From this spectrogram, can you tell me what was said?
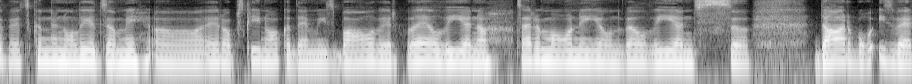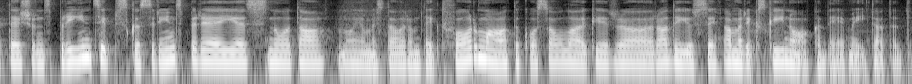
Tāpēc, ka nenoliedzami uh, Eiropas Kino akadēmijas balva ir vēl viena ceremonija un vēl viens uh, darbu izvērtēšanas princips, kas ir inspirējies no tā, nu, ja mēs tā varam teikt, formāta, ko savulaik ir uh, radījusi Amerikas Kino akadēmija, tātad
